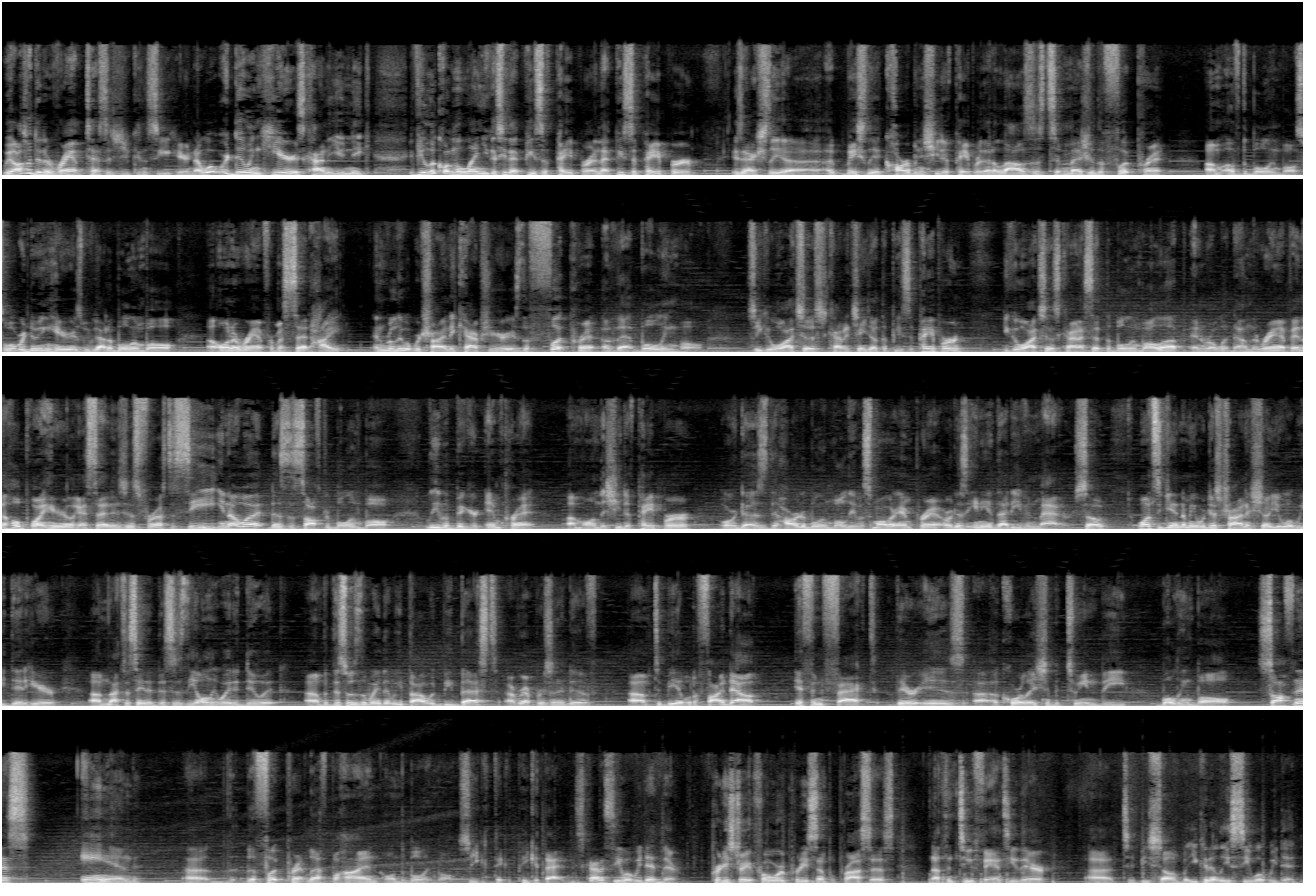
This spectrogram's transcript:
We also did a ramp test as you can see here. Now what we're doing here is kind of unique. If you look on the lane, you can see that piece of paper and that piece of paper is actually a, a basically a carbon sheet of paper that allows us to measure the footprint um, of the bowling ball. So what we're doing here is we've got a bowling ball uh, on a ramp from a set height and really what we're trying to capture here is the footprint of that bowling ball. So you can watch us kind of change out the piece of paper you can watch us kind of set the bowling ball up and roll it down the ramp. And the whole point here, like I said, is just for us to see, you know what, does the softer bowling ball leave a bigger imprint um, on the sheet of paper? Or does the harder bowling ball leave a smaller imprint? Or does any of that even matter? So once again, I mean, we're just trying to show you what we did here. Um, not to say that this is the only way to do it, uh, but this was the way that we thought would be best, a representative um, to be able to find out if in fact there is a correlation between the bowling ball softness and uh, the, the, footprint left behind on the bowling ball. So you can take a peek at that and just kind of see what we did there. Pretty straightforward, pretty simple process. Nothing too fancy there uh, to be shown, but you can at least see what we did.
